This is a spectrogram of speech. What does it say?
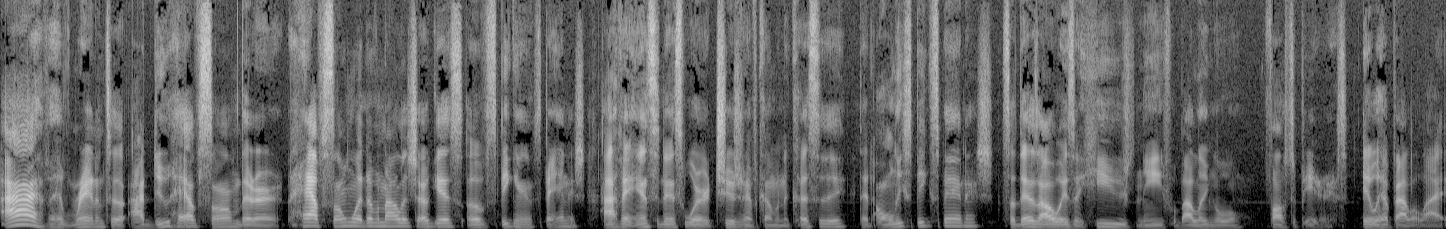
I have ran into. I do have some that are have somewhat of a knowledge, I guess, of speaking Spanish. I've had incidents where children have come into custody that only speak Spanish. So there's always a huge need for bilingual foster parents. It will help out a lot.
